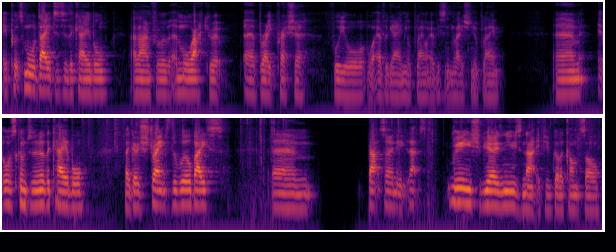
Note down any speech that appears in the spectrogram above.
It puts more data through the cable, allowing for a, a more accurate uh, brake pressure for your whatever game you're playing, whatever simulation you're playing. Um, it also comes with another cable that goes straight into the wheelbase. Um, that's only that's really should be using that if you've got a console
